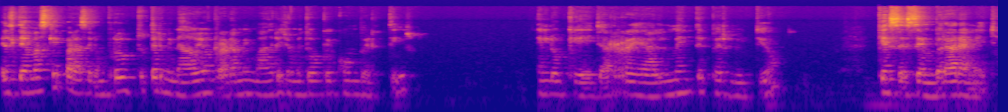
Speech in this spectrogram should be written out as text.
El tema es que para hacer un producto terminado y honrar a mi madre, yo me tengo que convertir en lo que ella realmente permitió que se sembrara en ella.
